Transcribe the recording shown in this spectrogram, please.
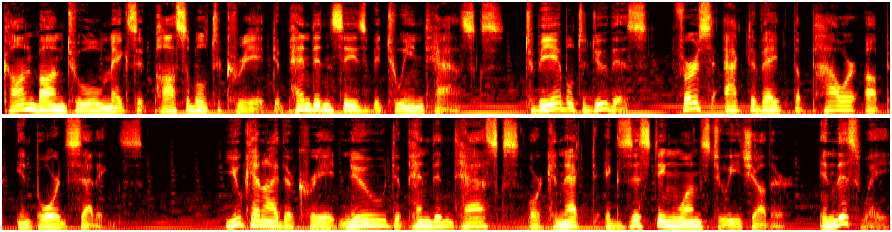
Kanban tool makes it possible to create dependencies between tasks. To be able to do this, first activate the Power Up in board settings. You can either create new dependent tasks or connect existing ones to each other. In this way,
